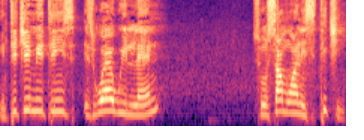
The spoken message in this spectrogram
In teaching meetings is where we learn. So someone is teaching.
